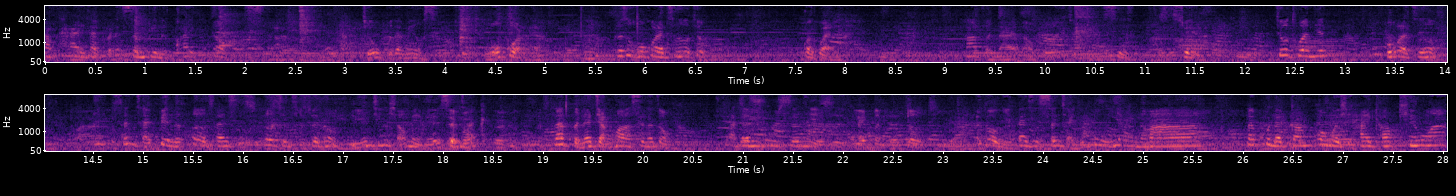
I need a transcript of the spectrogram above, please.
他太太本来生病的快要死了，结果不但没有死，就活过来了。可是活过来之后就怪怪的，他本来老婆已经四十岁了，结果突然间活过来之后。身材变得二三十岁、二十几岁那种年轻小美眉的身材，那本来讲话是那种，啊，这出生也是原本的肉体啊，肉体，但是身材就不一样了嘛。那不能刚讲的是海口 Q 啊，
